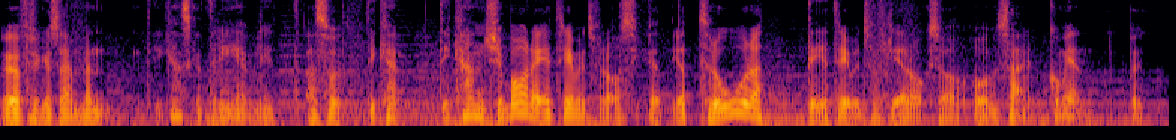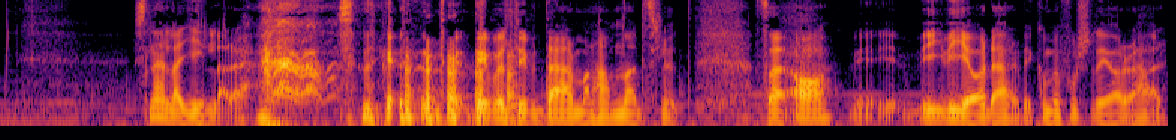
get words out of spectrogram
Och jag försöker säga, men det är ganska trevligt. Alltså, det, kan, det kanske bara är trevligt för oss. Jag, jag tror att det är trevligt för fler också. Och så här, kom igen. Snälla gilla det. Det, det. Det är väl typ där man hamnar till slut. Så här, ja, vi, vi gör det här. Vi kommer fortsätta göra det här.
